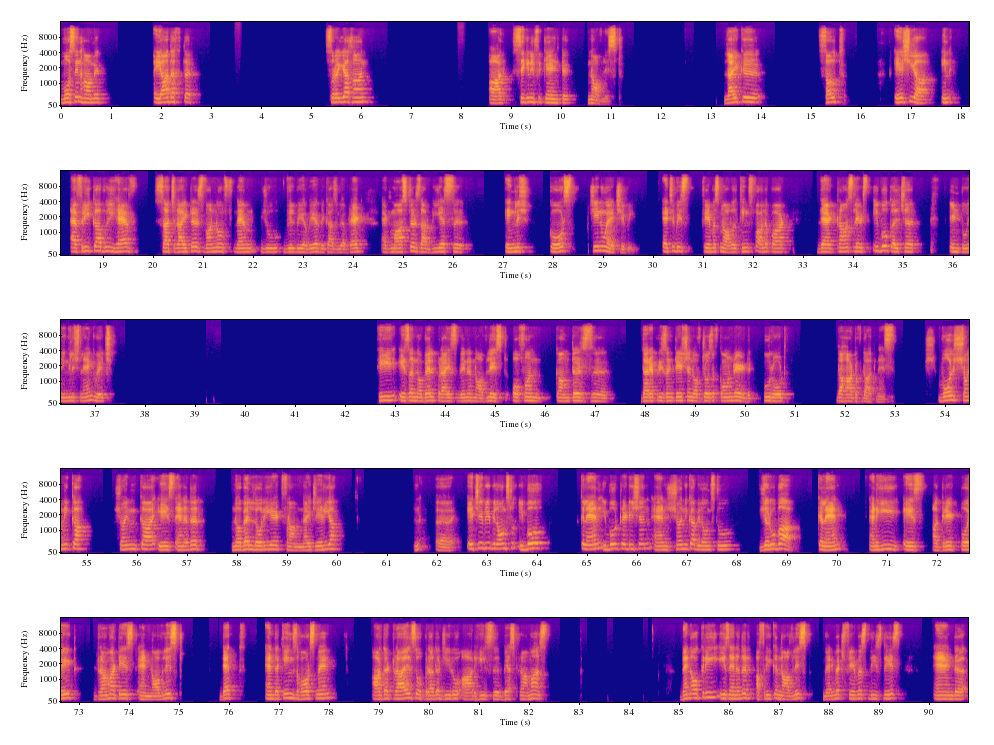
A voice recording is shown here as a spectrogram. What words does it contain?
Mohsin Hamid, Ayad Akhtar, Suraya Khan are significant novelists. Like South Asia in Africa, we have such writers. One of them you will be aware because you have read at master's or BS English course, Chinu Achebe. Achebe's famous novel, Things Fall Apart, that translates Igbo culture into English language. He is a Nobel Prize winner novelist, often counters uh, the representation of Joseph Conrad, who wrote The Heart of Darkness. Volshonika. Shonika is another Nobel laureate from Nigeria. Uh, HEB belongs to Ibo clan, Ibo tradition, and Shonika belongs to Yoruba clan. And he is a great poet, dramatist, and novelist. Death and the king's horsemen are the trials of brother Jiro are his best dramas. Ben Okri is another African novelist, very much famous these days. And uh,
